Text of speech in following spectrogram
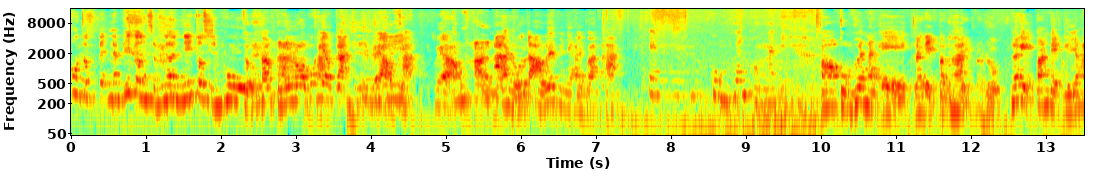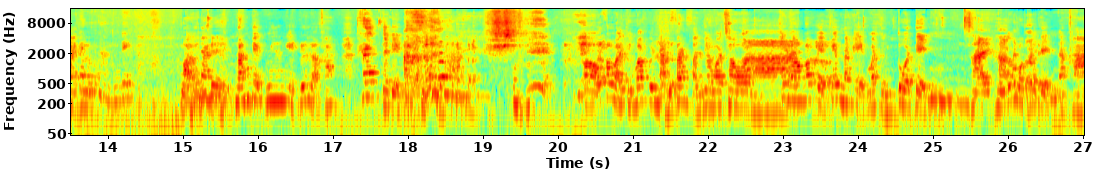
คงจะเป็นแบบพี่ตัวสีน้ำเงินนี่ตัวสีชมพูถูกต้องคุณไม่ร่วมพวกค่ะเดียวกันใช่ไหมไม่เอาค่ะไม่เอาอ่าอะหนูพูดต่อหนูเล่นเป็นยังไงบ้างคะเป็นกลุ่มเพื่อนของนางเอกค่ะอ๋อกลุ่มเพื่อนนางเอกนางเอกตอนเด็กๆเหรอลูกนางเอกตอนเด็กหรือยังไงเป็กันนลูกหนังเด็กอะค่ะอ๋อหนังเด็กหนังเด็กมีนางเอกด้วยเหรอคะแรกแต่เด็กเหรอ อ๋อก็หมายถึงว่าเป็นหนังสร้างสรรค์เยาวชน ที่น้องก็เปรียบเทียบนางเอกมาถึงตัวเด่นใช่หนูค่ะก็บอกตัวเด่นนะคะ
